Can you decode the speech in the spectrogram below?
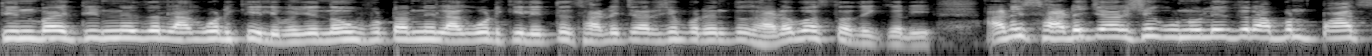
तीन बाय तीनने जर लागवड केली म्हणजे नऊ फुटांनी लागवड केली तर साडेचारशेपर्यंत झाडं बसतात एकरी. आणि साडेचारशे गुणुले जर आपण पाच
